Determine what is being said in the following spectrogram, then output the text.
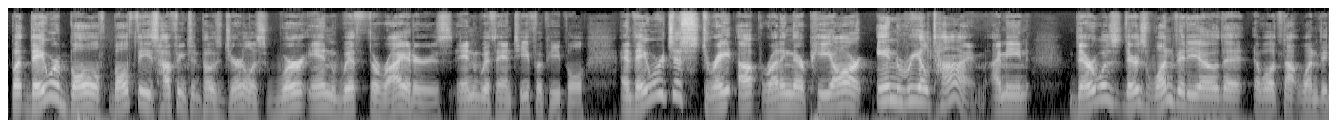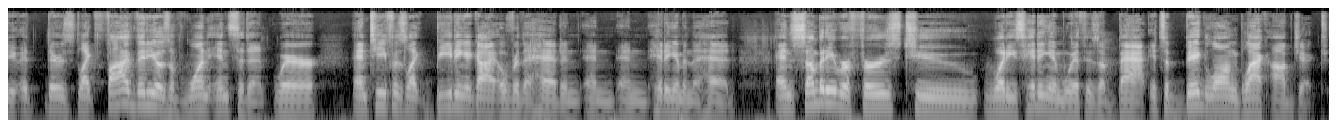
but they were both both these Huffington Post journalists were in with the rioters, in with Antifa people, and they were just straight up running their PR in real time. I mean, there was there's one video that well, it's not one video. It, there's like five videos of one incident where Antifa's like beating a guy over the head and and and hitting him in the head. And somebody refers to what he's hitting him with as a bat. It's a big long black object.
